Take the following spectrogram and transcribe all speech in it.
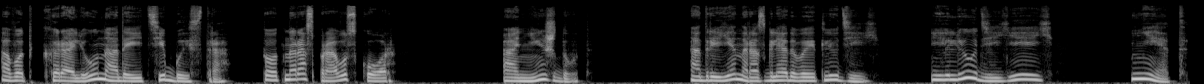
А вот к королю надо идти быстро. Тот на расправу скор. Они ждут. Адриена разглядывает людей. И люди ей... Нет,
